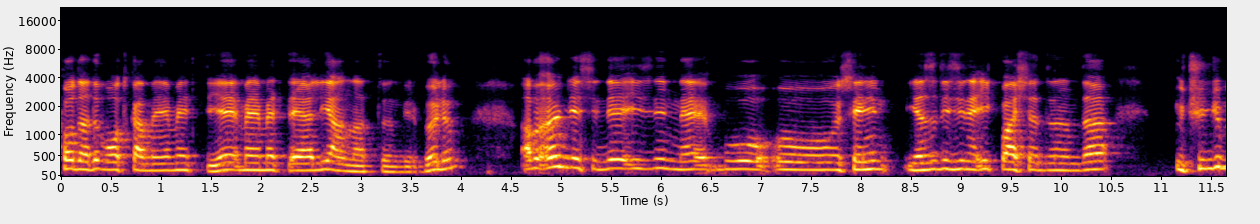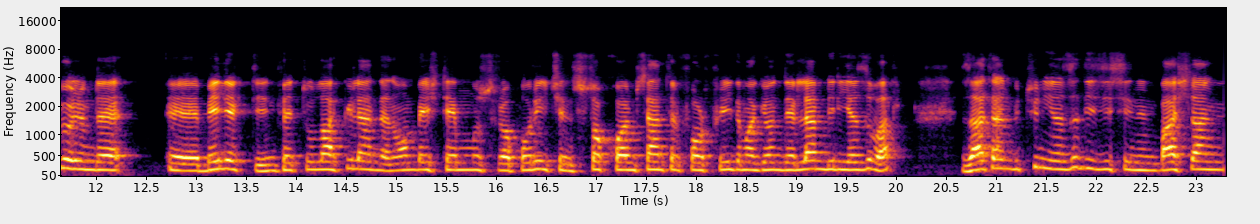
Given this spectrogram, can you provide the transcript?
Kod adı Vodka Mehmet diye Mehmet Değerli'yi anlattığın bir bölüm. Ama öncesinde izninle bu o, senin yazı dizine ilk başladığında 3. bölümde e, belirttiğin Fethullah Gülen'den 15 Temmuz raporu için Stockholm Center for Freedom'a gönderilen bir yazı var. Zaten bütün yazı dizisinin başlan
